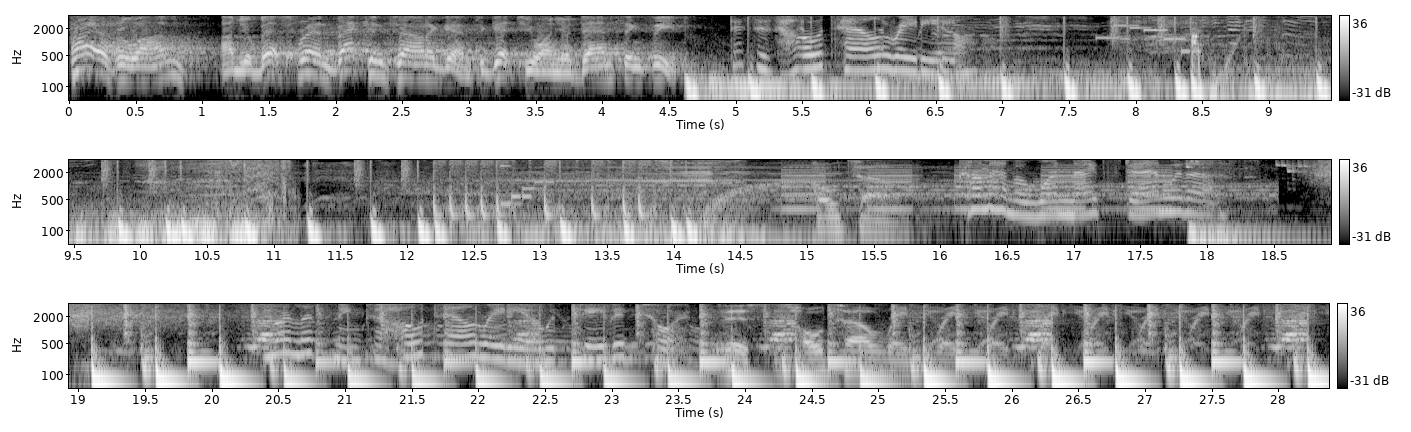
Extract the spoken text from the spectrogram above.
Hi, everyone. I'm your best friend back in town again to get you on your dancing feet. This is Hotel Radio. Hotel. Come have a one night stand with us. You're listening to Hotel Radio with David Tort. This is Hotel Radio. Radio. Radio. Radio.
